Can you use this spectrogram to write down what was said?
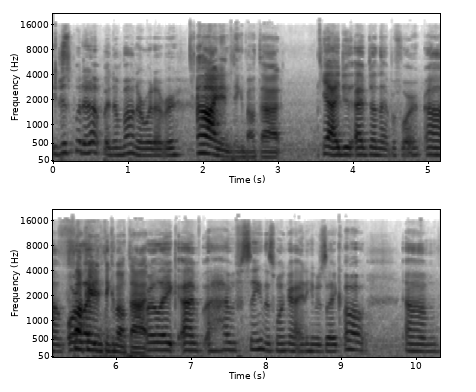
You just put it up in a bun or whatever. Oh, I didn't think about that. Yeah, I do. I've done that before. Um, or Fuck, like, I didn't think about that. Or like I, I was seeing this one guy and he was like, oh, um,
